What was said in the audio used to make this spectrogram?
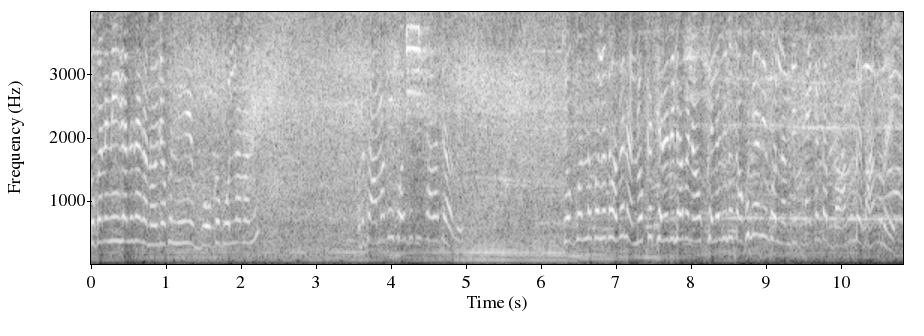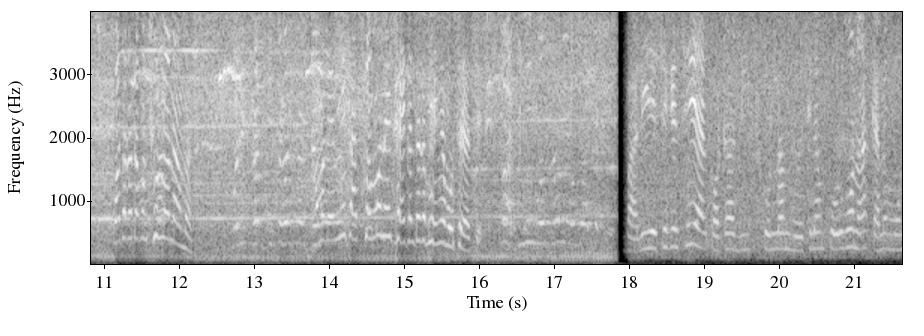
দোকানে নিয়ে গেলে না কেন? যখন নিয়ে, ওকে বললাম আমি ওটা তো আমাকেই পয়সা দিয়ে সারাতে হবে। চোখ বন্ধ করলে তো হবে না, লোককে ছেড়ে দিলে হবে না, ও খেলে দিল তখনই আমি বললাম যে সাইকেলটা ভাঙবে ভাঙবে। কথাটা তখন শুনলো না আমার। আমার এমনি কাজকর্ম নেই, সাইকেলটাকে ভেঙে বসে আছে। বাড়ি এসে গেছি আর কটা রিলস করলাম, ভেবেছিলাম করব না, কেন মন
